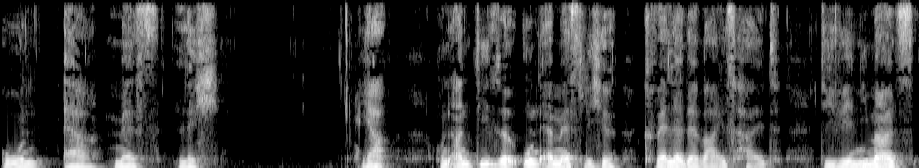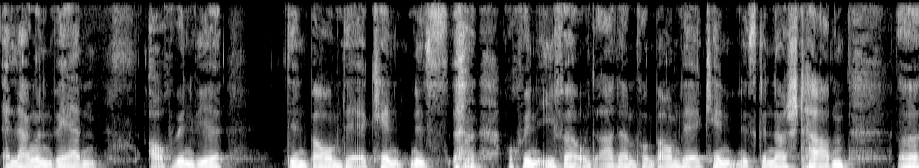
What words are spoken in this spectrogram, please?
unermesslich. Ja, und an diese unermessliche Quelle der Weisheit, die wir niemals erlangen werden, auch wenn wir den Baum der Erkenntnis, auch wenn Eva und Adam vom Baum der Erkenntnis genascht haben äh,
